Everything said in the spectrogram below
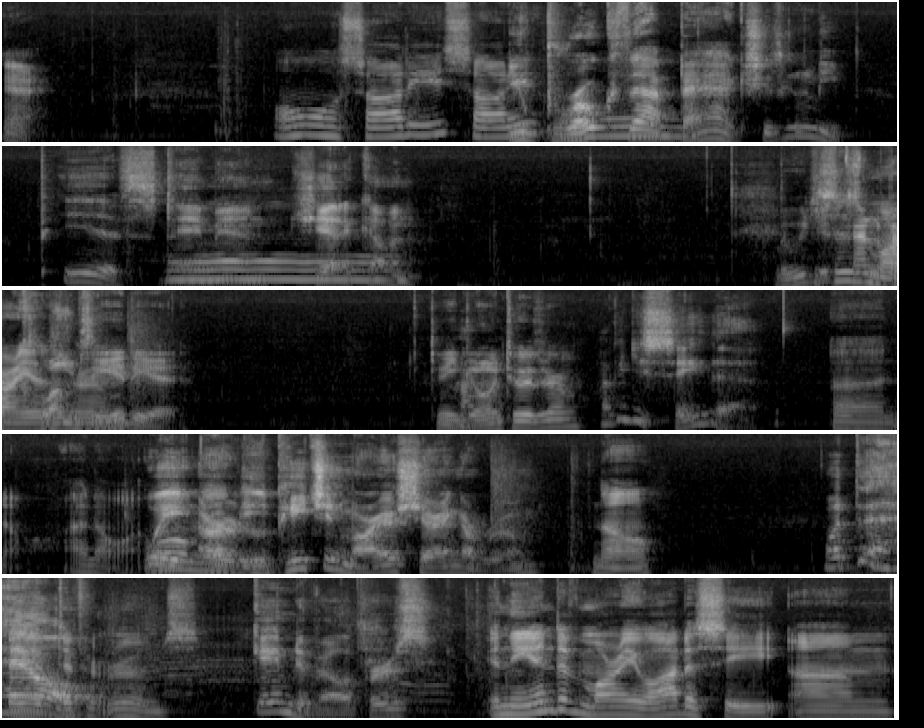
Yeah. Oh, sorry, sorry. You broke Oh. that bag. She's gonna be pissed. Hey man, she had it coming. Luigi's This is kind of a clumsy room. idiot. Can he go into his room? How could you say that? Uh, no, I don't want. Wait, well, are maybe. Peach and Mario sharing a room? No, What the hell? they have different rooms. Game developers. In the end of Mario Odyssey, um,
